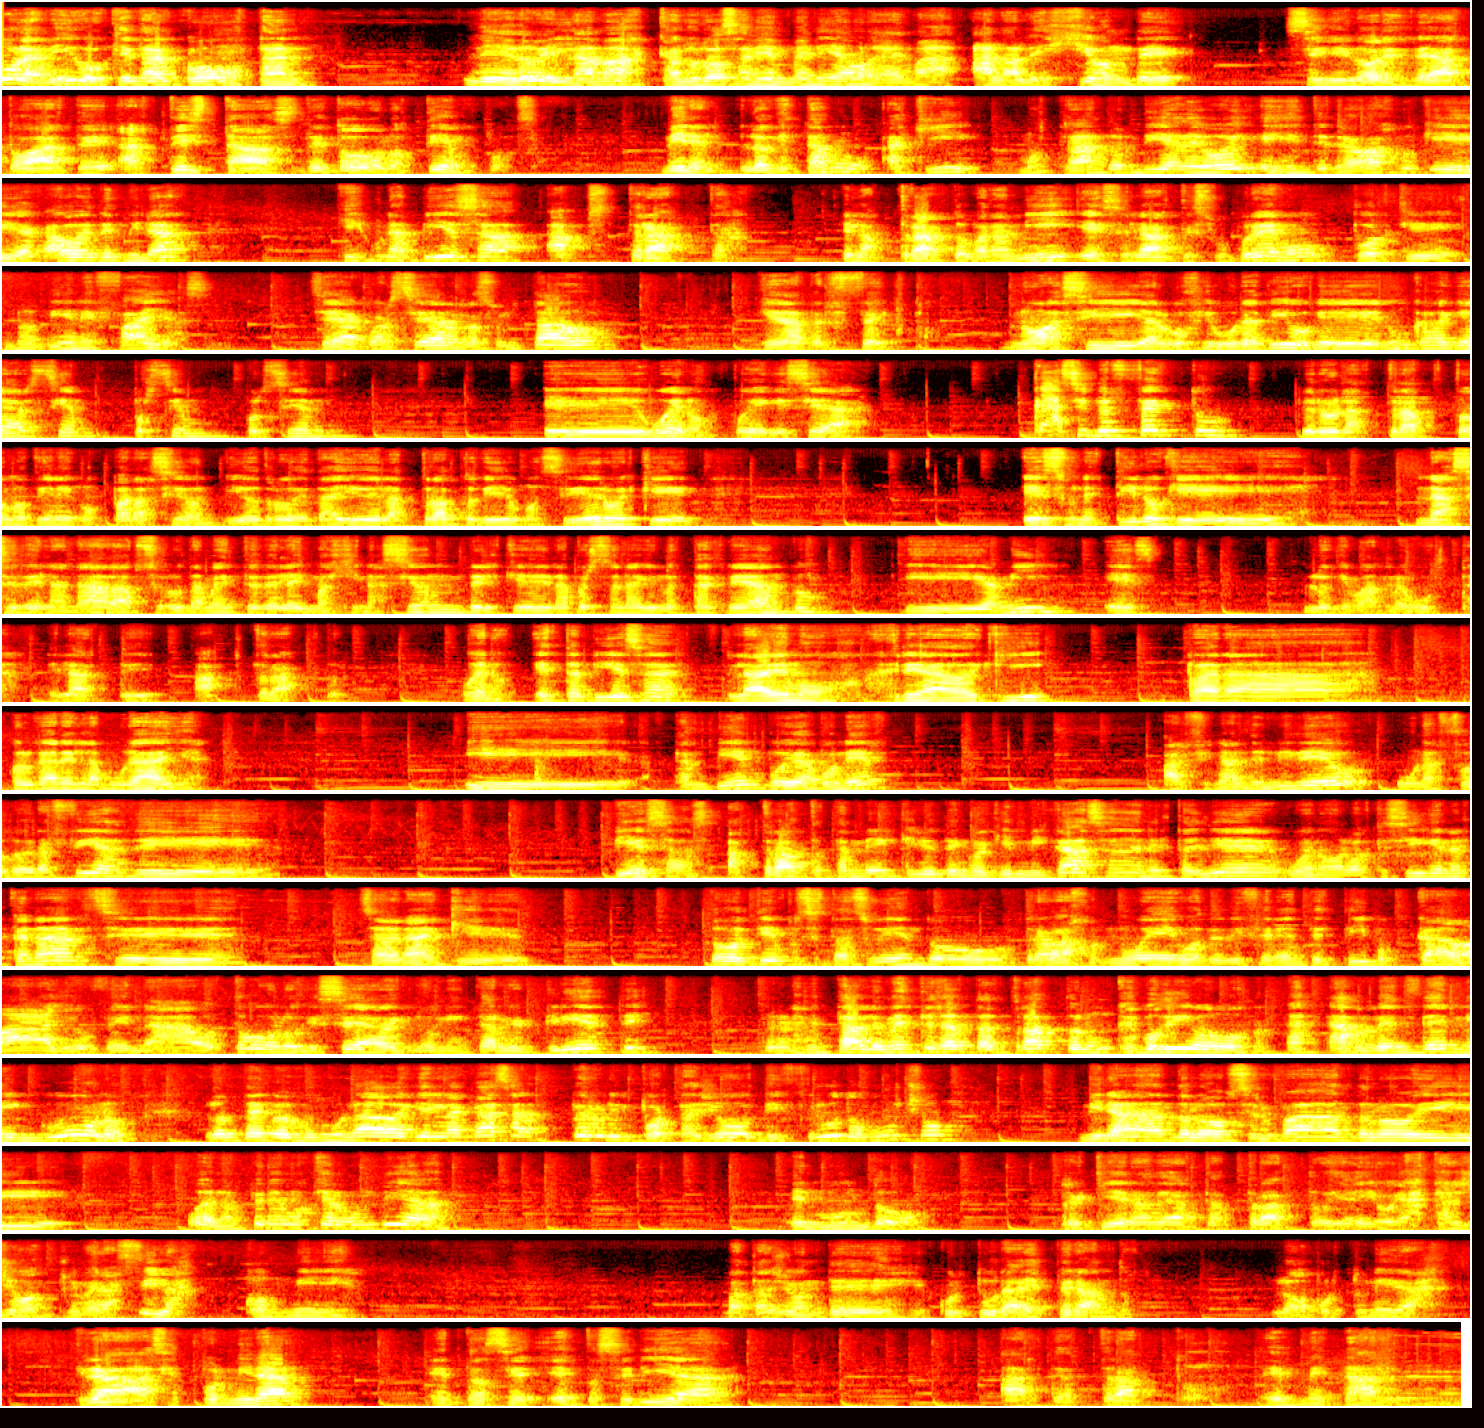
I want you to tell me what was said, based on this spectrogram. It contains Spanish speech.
Hola amigos, ¿qué tal? ¿Cómo están? Le doy la más calurosa bienvenida una vez más a la legión de seguidores de Harto Arte, artistas de todos los tiempos. Miren, lo que estamos aquí mostrando el día de hoy es este trabajo que acabo de terminar, que es una pieza abstracta. El abstracto para mí es el arte supremo porque no tiene fallas. Sea cual sea el resultado, queda perfecto. No así algo figurativo que nunca va a quedar 100%, eh, bueno, puede que sea casi perfecto, pero el abstracto no tiene comparación. Y otro detalle del abstracto que yo considero es que es un estilo que nace de la nada, absolutamente de la imaginación del que la persona que lo está creando. Y a mí es lo que más me gusta, el arte abstracto. Bueno, esta pieza la hemos creado aquí para colgar en la muralla. Y también voy a poner al final del video unas fotografías de piezas abstractas también que yo tengo aquí en mi casa, en el taller. Bueno, los que siguen el canal sabrán que todo el tiempo se están subiendo trabajos nuevos de diferentes tipos, caballos, venados, todo lo que sea, lo que encargue el cliente. Pero lamentablemente el arte abstracto nunca he podido vender ninguno. Lo tengo acumulado aquí en la casa, pero no importa, yo disfruto mucho mirándolo, observándolo y bueno, esperemos que algún día el mundo requiera de arte abstracto y ahí voy a estar yo en primera fila con mi batallón de escultura esperando la oportunidad. Gracias por mirar. Entonces esto sería arte abstracto en metal.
